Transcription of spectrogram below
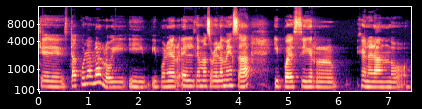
que está cool hablarlo y, y, poner el tema sobre la mesa y pues ir generando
